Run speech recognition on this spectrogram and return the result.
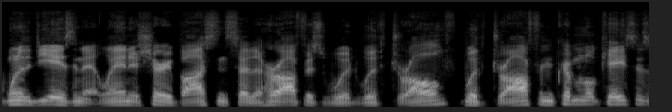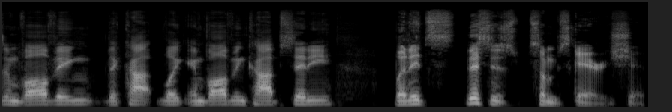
one of the DAs in Atlanta, Sherry Boston, said that her office would withdraw withdraw from criminal cases involving the cop like involving Cop City. But it's this is some scary shit.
